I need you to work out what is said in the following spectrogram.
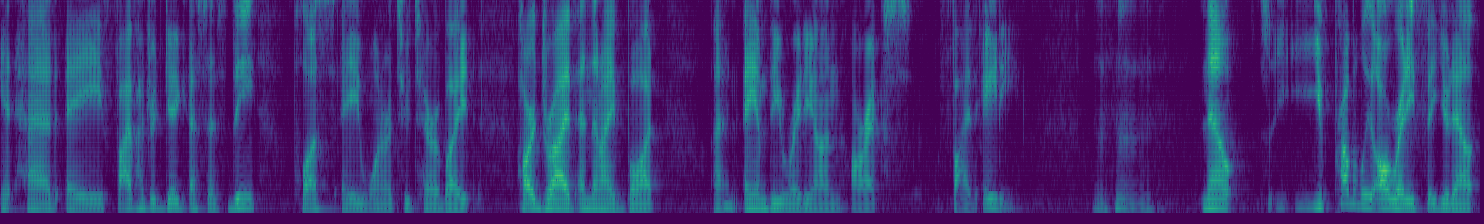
It had a 500 gig SSD plus a one or two terabyte hard drive, and then I bought an AMD Radeon RX 580. Mm-hmm. Now, s- y- you've probably already figured out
